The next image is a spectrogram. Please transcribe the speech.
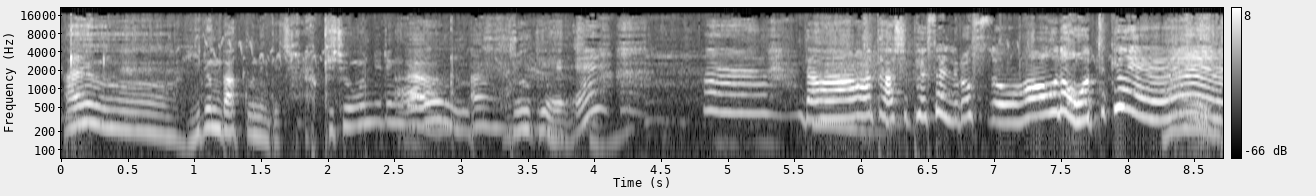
아유, 이름 바꾸는 게 저렇게 좋은 일인가? 아유, 그러게. 아, 나 다시 뱃살 늘었어. 아, 오늘 어떻게 해?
